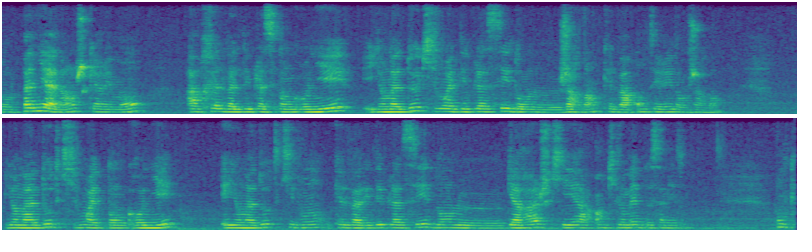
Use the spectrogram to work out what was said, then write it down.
dans le panier à linge carrément, après elle va le déplacer dans le grenier, il y en a deux qui vont être déplacés dans le jardin, qu'elle va enterrer dans le jardin. Il y en a d'autres qui vont être dans le grenier, et il y en a d'autres qui vont qu'elle va les déplacer dans le garage qui est à un kilomètre de sa maison. Donc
